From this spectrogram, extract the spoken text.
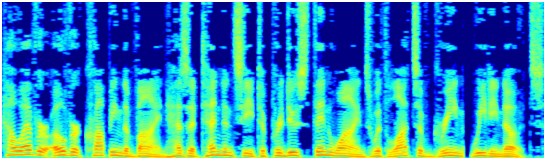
However overcropping the vine has a tendency to produce thin wines with lots of green, weedy notes.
